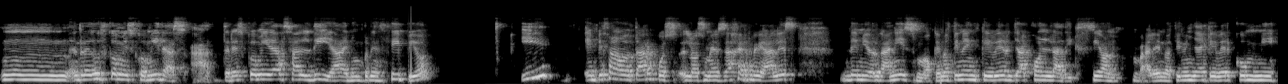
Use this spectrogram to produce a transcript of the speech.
mm, reduzco mis comidas a tres comidas al día en un principio y empiezo a notar pues, los mensajes reales de mi organismo, que no tienen que ver ya con la adicción, ¿vale? No tienen ya que ver con mi,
